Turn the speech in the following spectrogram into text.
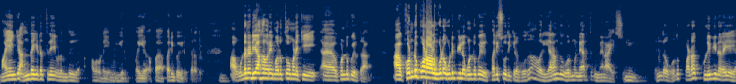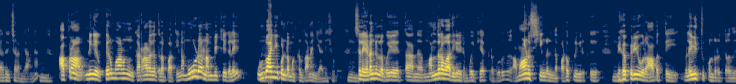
மயங்கி அந்த இடத்திலே விழுந்து அவருடைய உயிர் பய ப- பறிபோய் இருக்கிறது உடனடியாக அவரை மருத்துவமனைக்கு கொண்டு போயிருக்கிறாங்க. கொண்டு போனாலும் கூட உடுப்பியில் கொண்டு போய் பரிசோதிக்கிற போது அவர் இறந்து ஒரு மணி நேரத்துக்கு மேலே ஆயிடுச்சு என்கிற போது படக்குழுவினரை அதிர்ச்சி அடைஞ்சாங்க அப்புறம் நீங்கள் பெரும்பாலும் கர்நாடகத்தில் பார்த்தீங்கன்னா மூட நம்பிக்கைகளை உள்வாங்கி கொண்ட மக்கள் தான் இங்கே அதிகம். சில இடங்களில் போய் த அந்த மந்திரவாதிகளிடம் போய் கேட்குற போது அமானுஷ்யங்கள் இந்த படக்குழுவிற்கு மிகப்பெரிய ஒரு ஆபத்தை விளைவித்து கொண்டிருக்கிறது.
